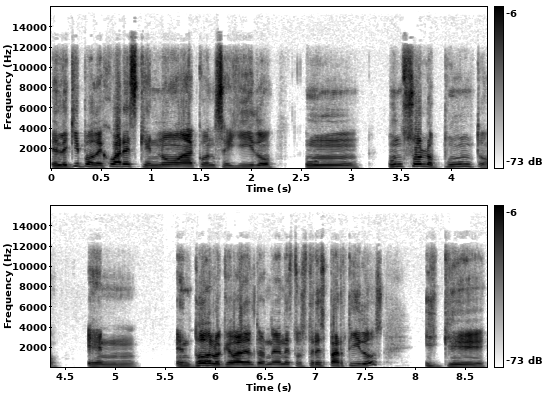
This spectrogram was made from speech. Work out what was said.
El equipo de Juárez que no ha conseguido un, un solo punto en, en todo lo que va del torneo en estos tres partidos y que,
